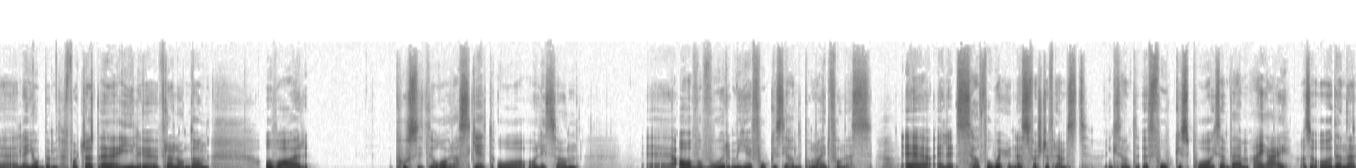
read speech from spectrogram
eh, eller jobber med det fortsatt, eh, i, fra London, og var positivt overrasket og, og litt sånn eh, av hvor mye fokus de hadde på mindfulness. Eh, eller self-awareness, først og fremst. Fokus på sant, hvem er jeg? Altså, og denne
